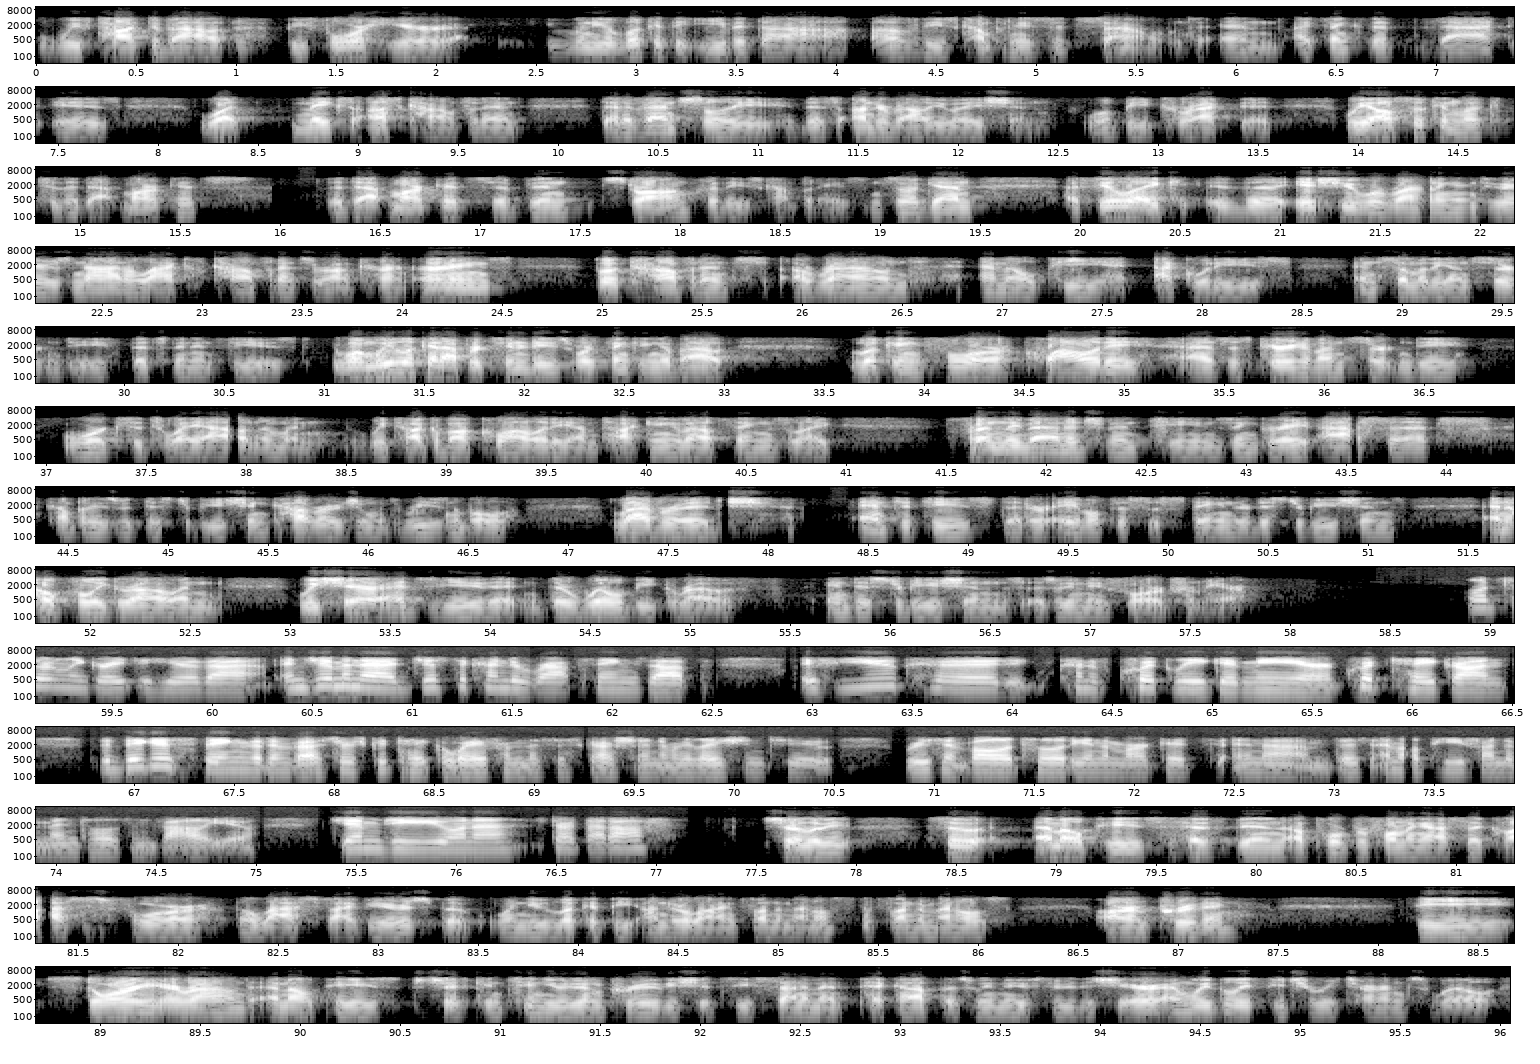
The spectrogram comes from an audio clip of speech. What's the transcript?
We've talked about before here, when you look at the EBITDA of these companies, it's sound. And I think that that is what makes us confident that eventually this undervaluation will be corrected. We also can look to the debt markets. The debt markets have been strong for these companies. And so again, I feel like the issue we're running into here is not a lack of confidence around current earnings, but confidence around MLP equities and some of the uncertainty that's been infused. When we look at opportunities, we're thinking about looking for quality as this period of uncertainty works its way out. And when we talk about quality, I'm talking about things like friendly management teams and great assets, companies with distribution coverage and with reasonable leverage, entities that are able to sustain their distributions and hopefully grow. And we share Ed's view that there will be growth in distributions as we move forward from here. Well, it's certainly great to hear that. And Jim and Ed, just to kind of wrap things up, if you could kind of quickly give me your quick take on the biggest thing that investors could take away from this discussion in relation to recent volatility in the markets and um, those MLP fundamentals and value. Jim, do you want to start that off? Sure, Libby. So MLPs have been a poor performing asset class for the last five years, but when you look at the underlying fundamentals, the fundamentals are improving. The story around MLPs should continue to improve. You should see sentiment pick up as we move through this year, and we believe future returns will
